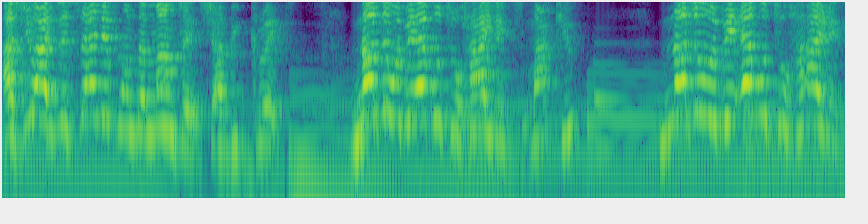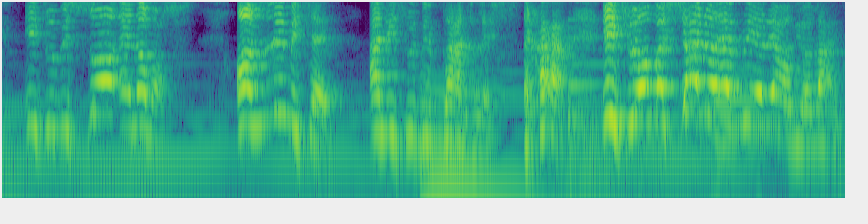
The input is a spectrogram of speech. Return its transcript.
As you are descending from the mountain shall be great. Nothing will be able to hide it, mark you. Nothing will be able to hide it. It will be so enormous, unlimited, and it will be boundless. it will overshadow every area of your life.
